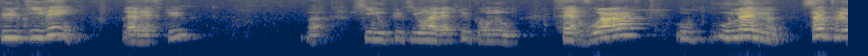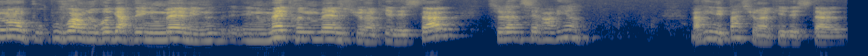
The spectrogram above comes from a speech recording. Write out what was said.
cultiver la vertu, bah, si nous cultivons la vertu pour nous faire voir, ou, même simplement pour pouvoir nous regarder nous-mêmes et nous, et nous mettre nous-mêmes sur un piédestal, cela ne sert à rien. Marie n'est pas sur un piédestal,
